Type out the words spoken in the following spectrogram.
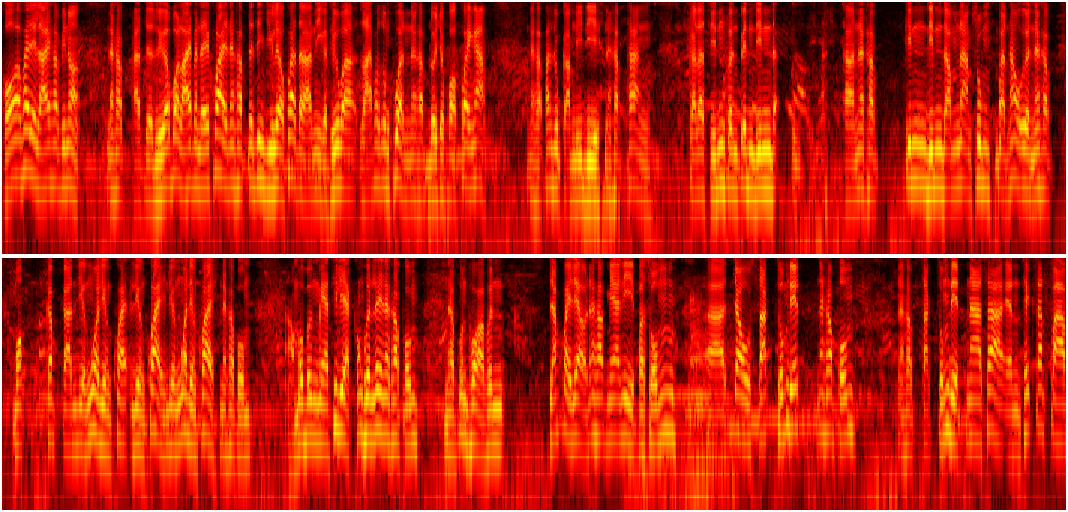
ขออภัยหลายๆครับพี่น้องนะครับอาจจะเหลือบ่หลายปานใดควายนะครับแต่จริงๆแล้วควายตลาดนี้ก็ถือว่าหลายพอสมควรนะครับโดยเฉพาะควายงามนะครับพันธุกรรมดีๆนะครับทั้งกาฬสินเพิ่นเป็นดินอ่านะครับทินดินดำน้ำซุ่มบ้านเฮาเอิ้นนะครับเหมาะกับการเลี้ยงงัวเลี้ยงควายเลี้ยงควายเลี้ยงงัวเลี้ยงควายนะครับผมเอามาเบิ่งแม่ที่แรกของเพิ่นเลยนะครับผมนะคุณพ่อเพิ่น จับไปแล้วนะครับ แม่นี่ผสมอ่าเจ้าซักสมเด็จนะครับผมนะครับซักสมเด็จนาซาแอนเท็กซัสฟาร์ม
